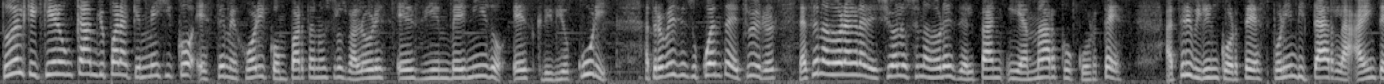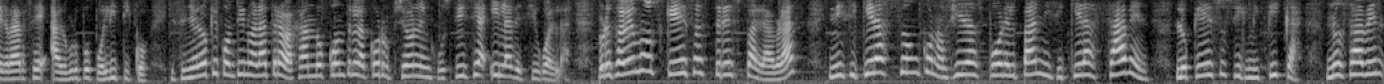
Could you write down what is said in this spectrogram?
Todo el que quiera un cambio para que México esté mejor y comparta nuestros valores es bienvenido, escribió Curi. A través de su cuenta de Twitter, la senadora agradeció a los senadores del PAN y a Marco Cortés, a Tribilín Cortés, por invitarla a integrarse al grupo político y señaló que continuará trabajando contra la corrupción, la injusticia y la desigualdad. Pero sabemos que esas tres palabras ni siquiera son conocidas por el PAN, ni siquiera saben lo que eso significa, saben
